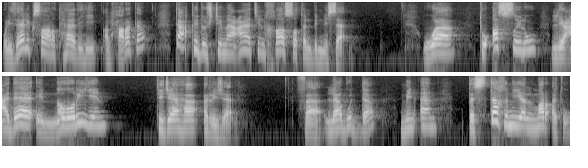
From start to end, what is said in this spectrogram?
ولذلك صارت هذه الحركة تعقد اجتماعات خاصة بالنساء وتؤصل لعداء نظري تجاه الرجال. فلا بد من أن تستغني المرأة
